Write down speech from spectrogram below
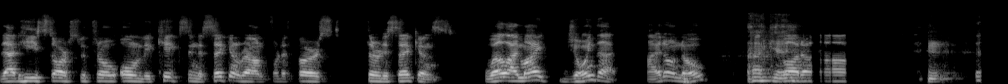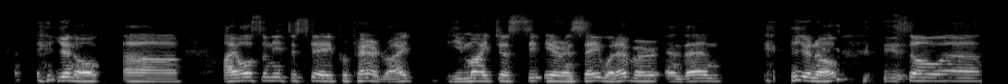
that he starts to throw only kicks in the second round for the first 30 seconds, well, I might join that. I don't know. Okay. But, uh, you know, uh, I also need to stay prepared, right? He might just sit here and say whatever, and then, you know, so, uh,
